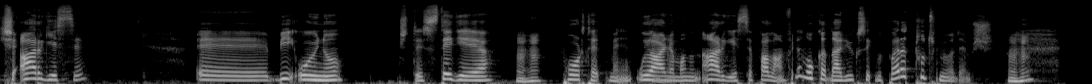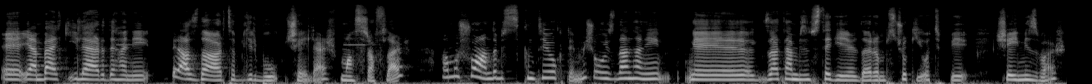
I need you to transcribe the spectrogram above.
şey, argesi e, bir oyunu işte Stadia'ya Hı hı. port etmenin, uyarlamanın argesi falan filan o kadar yüksek bir para tutmuyor demiş. Hı hı. E, yani belki ileride hani Biraz daha artabilir bu şeyler, masraflar. Ama şu anda bir sıkıntı yok demiş. O yüzden hani e, zaten bizim Stadia'yla da aramız çok iyi. O tip bir şeyimiz var.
